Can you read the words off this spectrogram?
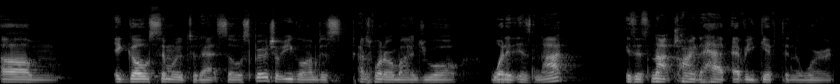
um, it goes similar to that. So spiritual ego, I'm just I just want to remind you all what it is not. Is it's not trying to have every gift in the word.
